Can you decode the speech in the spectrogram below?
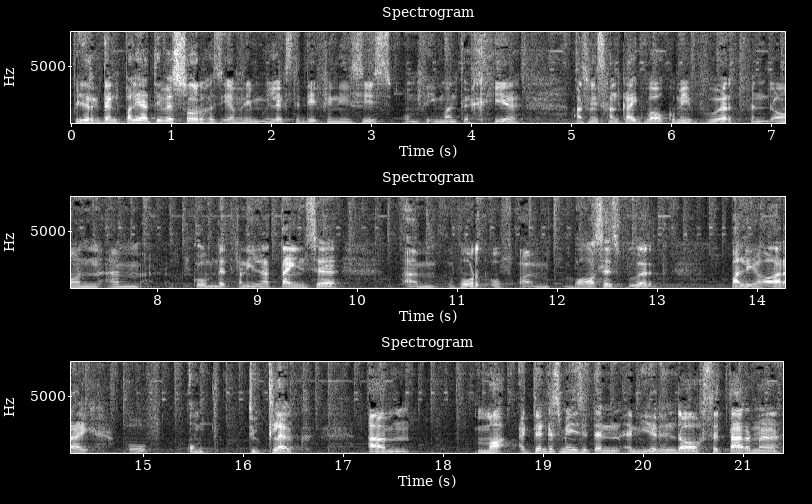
Pieter, ek dink palliatiewe sorg is een van die moeilikste definisies om vir iemand te gee. As mens gaan kyk waar kom die woord vandaan, um kom dit van die latynse um woord of um basiswoord palliare of om to cloak. Um maar ek dink as mense dit in in hedendaagse terme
